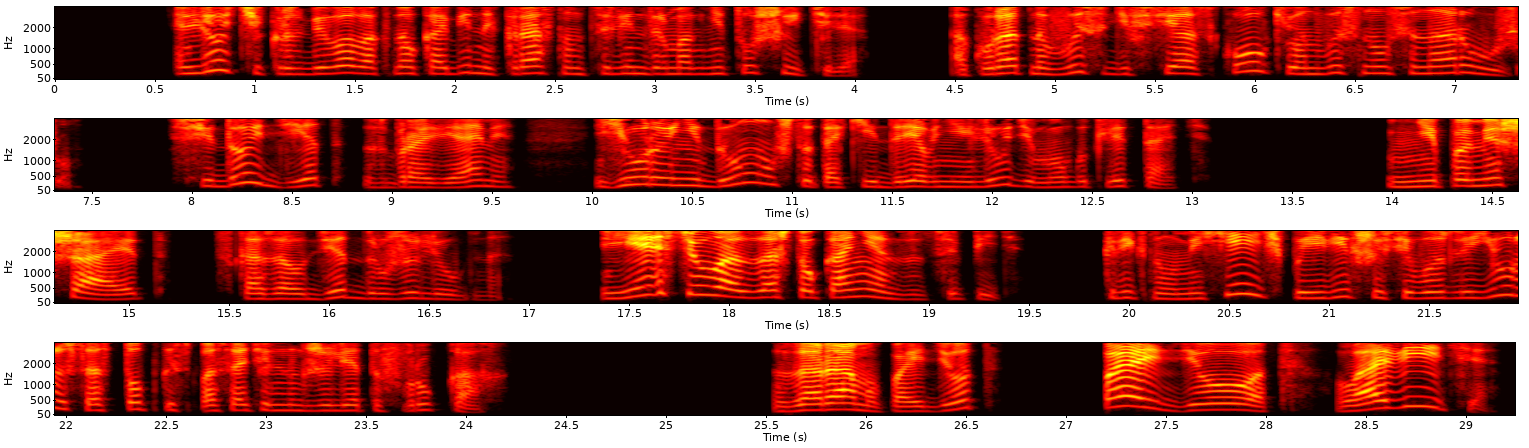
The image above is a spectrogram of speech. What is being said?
Летчик разбивал окно кабины красным цилиндром огнетушителя. Аккуратно высадив все осколки, он высунулся наружу. Седой дед с бровями. Юра и не думал, что такие древние люди могут летать. «Не помешает», — сказал дед дружелюбно. «Есть у вас за что конец зацепить?» — крикнул Михеич, появившийся возле Юры со стопкой спасательных жилетов в руках. «За раму пойдет?» «Пойдет! Ловите!»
